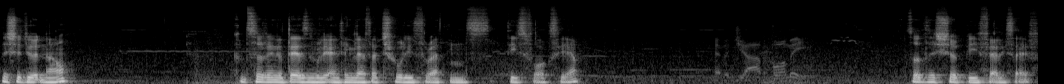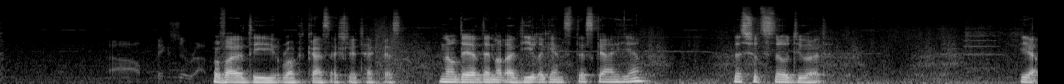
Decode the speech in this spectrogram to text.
This should do it now. Considering that there isn't really anything left that truly threatens these folks here. Have a job for me? So this should be fairly safe. Provided the rocket guys actually attack this. No, they're, they're not ideal against this guy here. This should still do it. Yeah.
